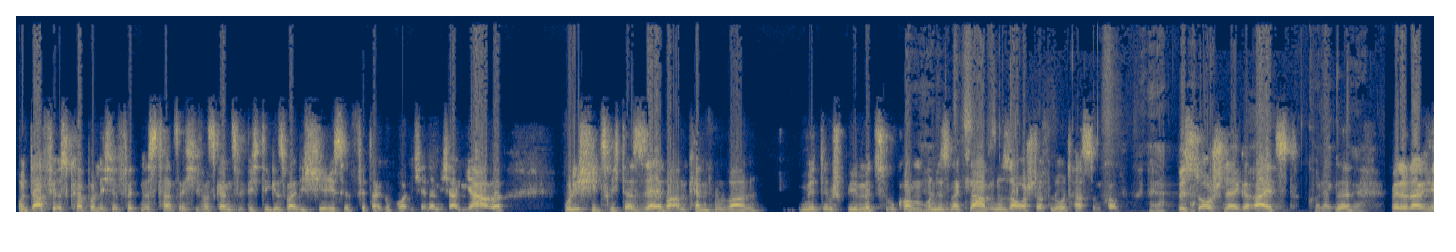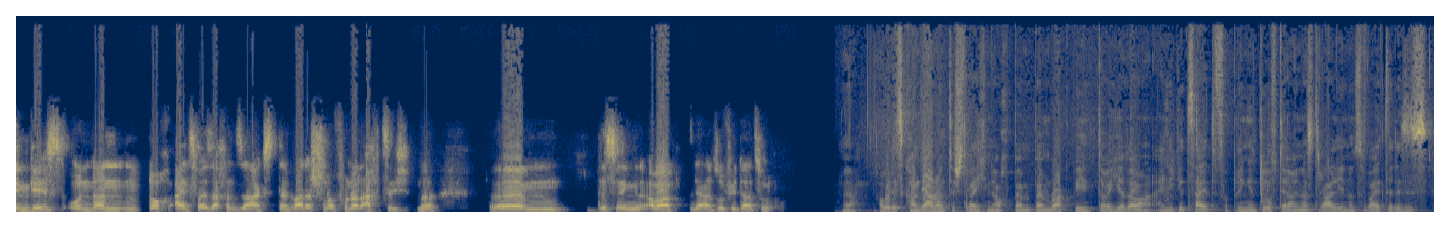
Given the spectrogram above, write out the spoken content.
und dafür ist körperliche Fitness tatsächlich was ganz Wichtiges, weil die Schiris sind fitter geworden. Ich erinnere mich an Jahre, wo die Schiedsrichter selber am Kämpfen waren, mit dem Spiel mitzubekommen. Ja, und ist na klar, wenn du Sauerstoffnot hast im Kopf, ja. bist du auch schnell gereizt. Korrekt. Ne? Ja. Wenn du dann hingehst und dann noch ein, zwei Sachen sagst, dann war das schon auf 180. Ne? Ähm, deswegen, aber ja, so viel dazu. Ja, aber das kann ich auch unterstreichen, auch beim, beim Rugby, da ich ja da einige Zeit verbringen durfte, auch in Australien und so weiter, das ist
